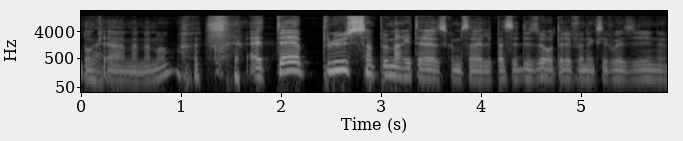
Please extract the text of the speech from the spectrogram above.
donc euh, ma maman, était plus un peu Marie-Thérèse, comme ça. Elle passait des heures au téléphone avec ses voisines,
